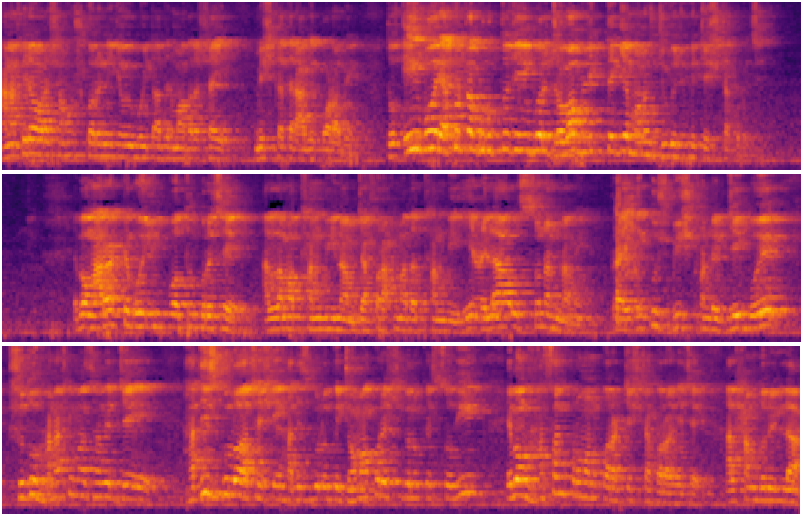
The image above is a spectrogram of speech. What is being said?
হানাফিরা ওরা সাহস করেনি যে ওই বই তাদের মাদ্রাসায় মিশকাতের আগে পড়াবে। তো এই বইয়ের এতটা গুরুত্ব যে এই বইয়ের জবাব লিখতে গিয়ে মানুষ যুগে যুগে চেষ্টা করেছে। এবং আরও একটা বই লিপিবদ্ধ করেছে আল্লামা থানভি নাম, জাফর আহমদ থানবি এ এলা নামে, প্রায় একুশ বিশ খণ্ডের যেই বইয়ে শুধু হানাফি মাঝহের যে হাদিসগুলো আছে, সেই হাদিসগুলোকে জমা করে সেগুলোকে সহি এবং হাসান প্রমাণ করার চেষ্টা করা হয়েছে। আলহামদুলিল্লাহ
